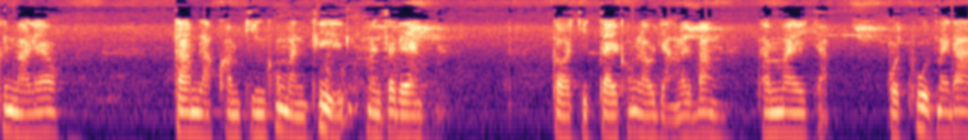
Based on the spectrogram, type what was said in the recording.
ขึ้นมาแล้ว ตามหลักความจริงของมันที่มันแสดงต่อจิตใจของเราอย่างไรบ้างทำไมจะอดพูดไม่ได้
